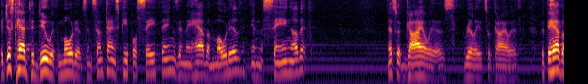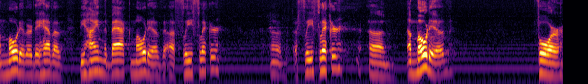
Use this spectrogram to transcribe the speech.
it just had to do with motives. And sometimes people say things and they have a motive in the saying of it. That's what guile is, really. That's what guile is but they have a motive or they have a behind the back motive, a flea flicker. a, a flea flicker, um, a motive for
